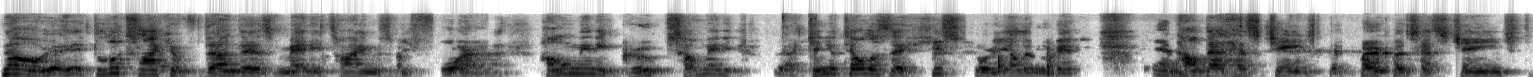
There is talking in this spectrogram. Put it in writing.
No, it looks like you've done this many times before. How many groups, how many, uh, can you tell us the history a little bit and how that has changed, the purpose has changed?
